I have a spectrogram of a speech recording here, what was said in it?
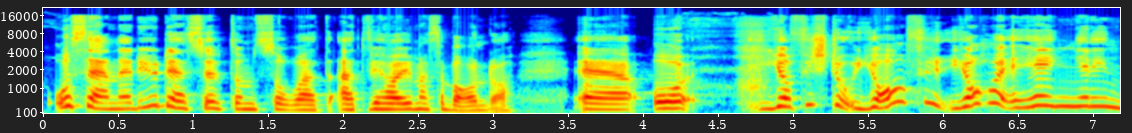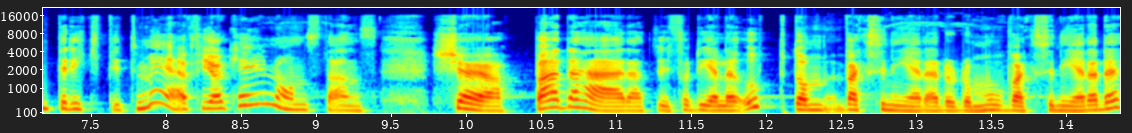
och sen är det ju dessutom så att, att vi har ju massa barn då. Eh, och jag förstår, jag, för, jag hänger inte riktigt med för jag kan ju någonstans köpa det här att vi får dela upp de vaccinerade och de ovaccinerade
